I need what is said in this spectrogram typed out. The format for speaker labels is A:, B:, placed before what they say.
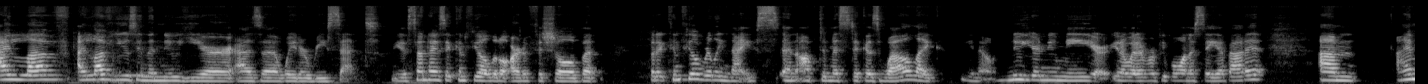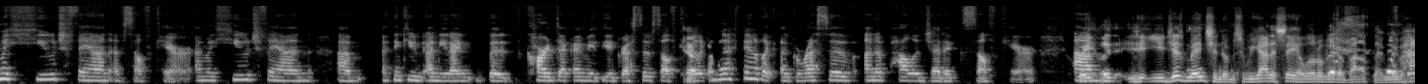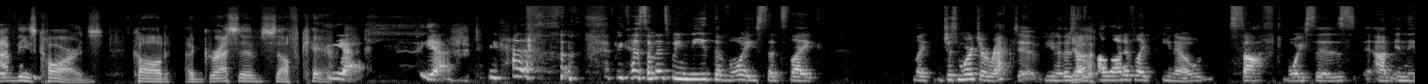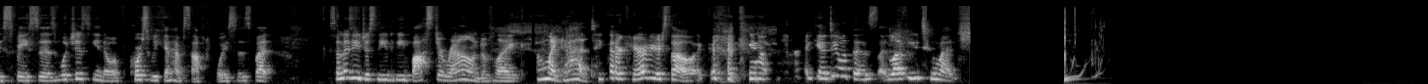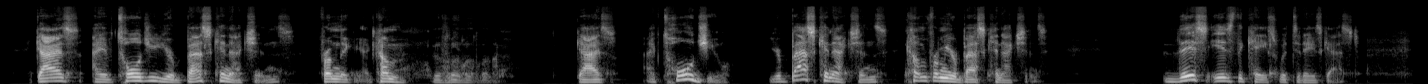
A: I love I love using the new year as a way to reset. You know, sometimes it can feel a little artificial, but but it can feel really nice and optimistic as well. Like you know, new year, new me, or you know, whatever people want to say about it. Um, I'm a huge fan of self care. I'm a huge fan. Um, I think you. I mean, I the card deck I made the aggressive self care. Yep. Like I'm a fan of like aggressive, unapologetic self care.
B: Um, Wait, you just mentioned them, so we got to say a little bit about them. You have these cards called aggressive self care.
A: Yeah, yeah, because because sometimes we need the voice that's like like just more directive you know there's yeah. a, a, lot of like you know soft voices um, in these spaces which is you know of course we can have soft voices but sometimes you just need to be bossed around of like oh my god take better care of yourself. Like, i can't i can't deal with this. I love you too much.
B: Guys i have told you your best connections from the come guys i've told you your best connections come from your best connections this is the case with today's guest.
